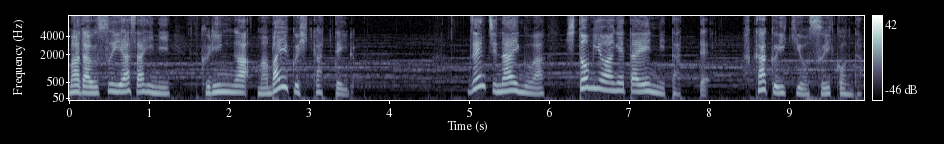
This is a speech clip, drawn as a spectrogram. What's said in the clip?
まだ薄い朝日にクリンがまばゆく光っている。全知内具は瞳を上げた円に立って深く息を吸い込んだ。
